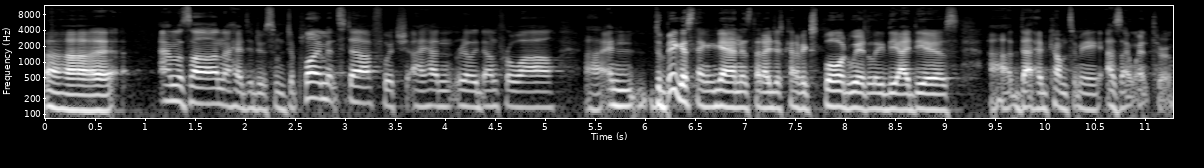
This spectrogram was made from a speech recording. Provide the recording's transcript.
Uh, Amazon, I had to do some deployment stuff, which I hadn't really done for a while. Uh, and the biggest thing, again, is that I just kind of explored weirdly the ideas uh, that had come to me as I went through.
